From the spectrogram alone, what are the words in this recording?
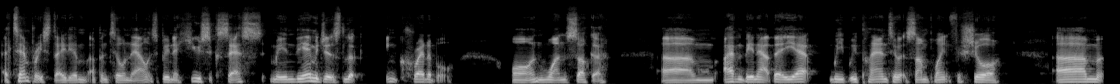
a temporary stadium up until now. It's been a huge success. I mean, the images look incredible on OneSoccer. Um, I haven't been out there yet. We we plan to at some point for sure. Um,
